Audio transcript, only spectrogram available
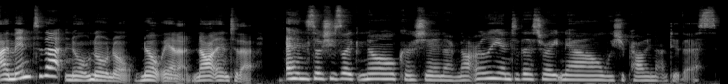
I'm into that? No, no, no, no, Ana, not into that. And so she's like, no, Christian, I'm not really into this right now. We should probably not do this.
